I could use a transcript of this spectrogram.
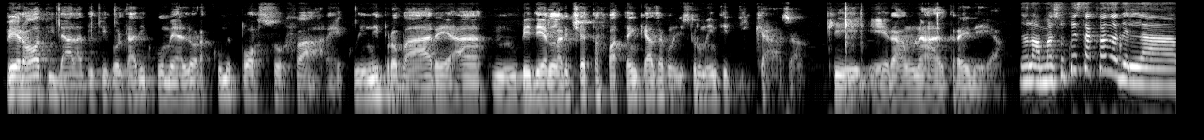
però ti dà la difficoltà di come allora come posso fare, quindi provare a mh, vedere la ricetta fatta in casa con gli strumenti di casa che era un'altra idea. No, no, ma su questa cosa della,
